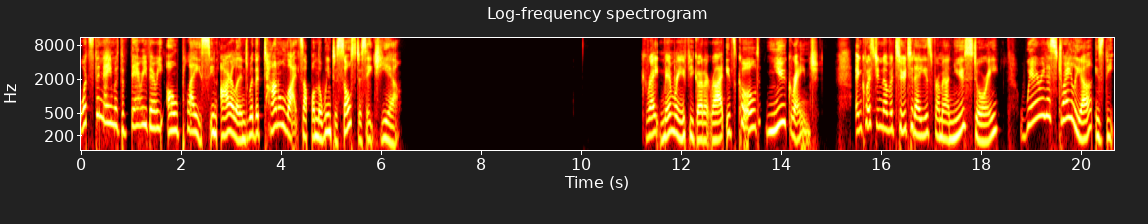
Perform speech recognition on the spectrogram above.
What's the name of the very, very old place in Ireland where the tunnel lights up on the winter solstice each year? Great memory if you got it right. It's called Newgrange. And question number two today is from our news story. Where in Australia is the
